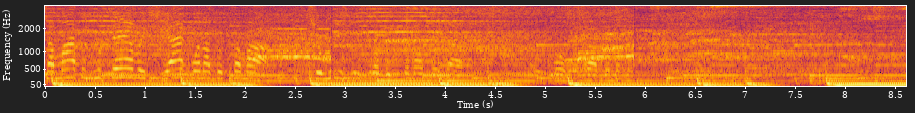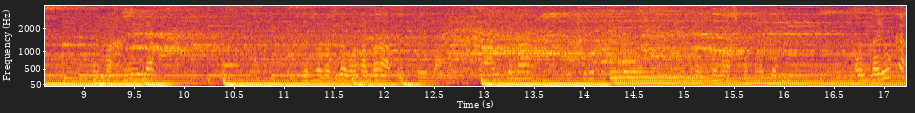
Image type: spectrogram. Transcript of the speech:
Сама тут Гутевич. Як вона тут сама? Чому ж він зробить команду, яка зможе грати на на. Дуже важливо набирати свої бали. Панкіна, Картонашка проти Бондарюка.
